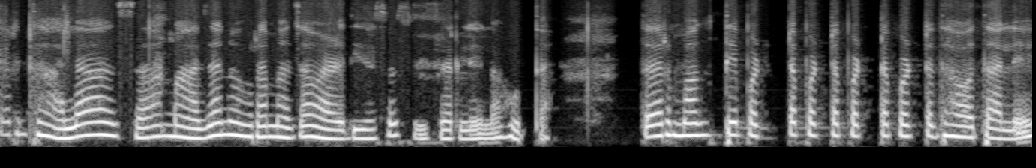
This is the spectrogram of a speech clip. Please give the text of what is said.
तर झाला असा. माझा नवरा माझा वाढदिवसच विसरलेला होता. तर मग ते पट्ट पट्ट पट्ट पट्ट धावत आले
